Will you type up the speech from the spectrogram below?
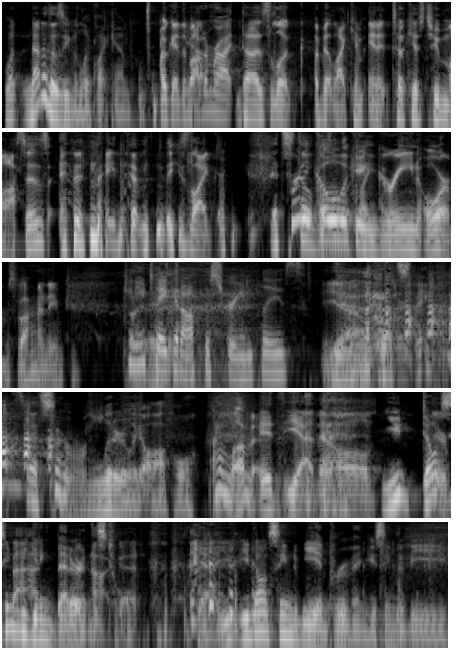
What, none of those even look like him. Okay, the bottom right does look a bit like him, and it took his two mosses and it made them these like it's pretty still cool looking like him. green orbs behind him. Can you take it off the screen, please? Yeah, That's literally awful. I love it. it's yeah. They're all. You don't they're seem to be getting better They're at this tool. Yeah, you, you don't seem to be improving. You seem to be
